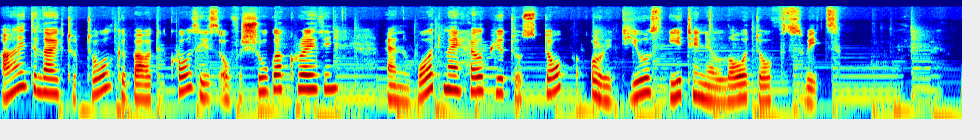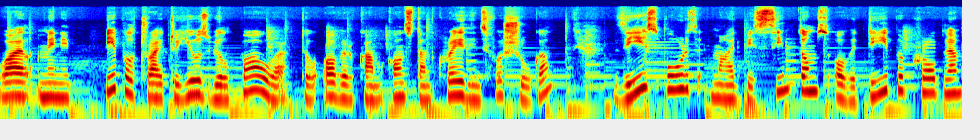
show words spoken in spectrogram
I'd like to talk about causes of sugar craving and what may help you to stop or reduce eating a lot of sweets. While many people try to use willpower to overcome constant cravings for sugar, these urges might be symptoms of a deeper problem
